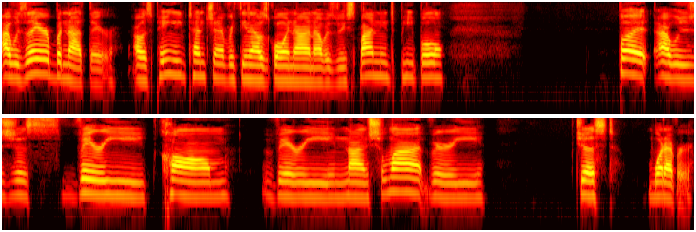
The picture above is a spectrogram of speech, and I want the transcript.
I was there, but not there. I was paying attention to everything that was going on. I was responding to people. But I was just very calm, very nonchalant, very just whatever.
